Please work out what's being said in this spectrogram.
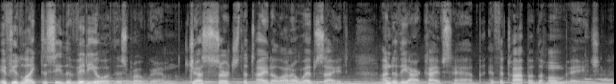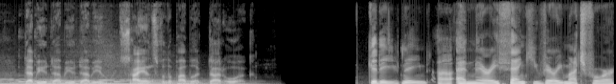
If you'd like to see the video of this program, just search the title on our website under the Archives tab at the top of the homepage www.scienceforthepublic.org. Good evening. Uh, and Mary, thank you very much for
